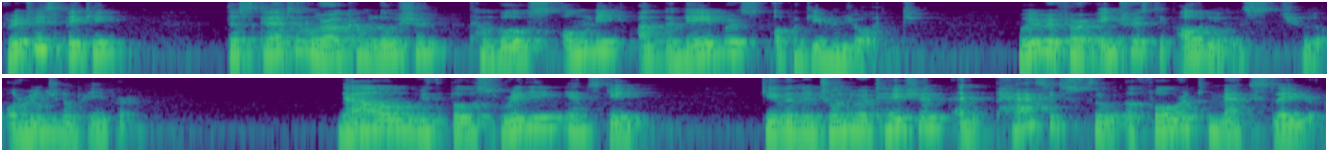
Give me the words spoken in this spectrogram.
Briefly speaking, the skeleton-aware convolution convolves only on the neighbors of a given joint. We refer interesting audience to the original paper. Now, with both rigging and skinning, given the joint rotation and passage through a forward kinematic layer,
